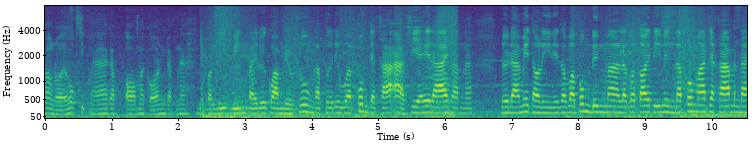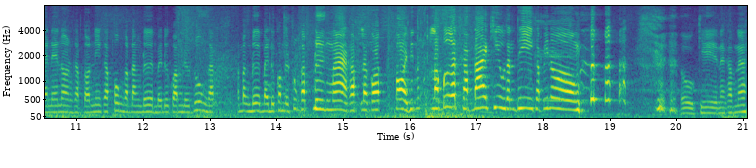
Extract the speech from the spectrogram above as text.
ต้องร้อยหกสิบห้าครับออกมาก่อนครับนะมันก็รีบวิ่งไปด้วยความเร็วสูงครับเพื่อที่ว่าพุ่มจะขาอาเซียให้ได้ครับนะ โดยดาเมตอรีนี่แต่ว่าพุ่มดึงมาแล้วก็ต่อยทีหนึ่งครับพุ่มมาจะขามันไดแน่นอนครับตอนนี้ครับพุ่มกำลังเดินไปด้วยความเร็วสูงครับกำลังเดินไปด้วยความเร็วสูงครับดึงมาครับแล้วก็ต่อยที่ระเบิดครับได้คิวทันทีครับพี่น้องโอเคนะครับนะ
